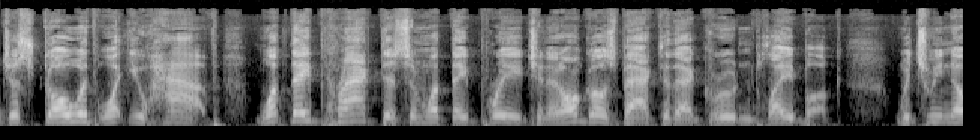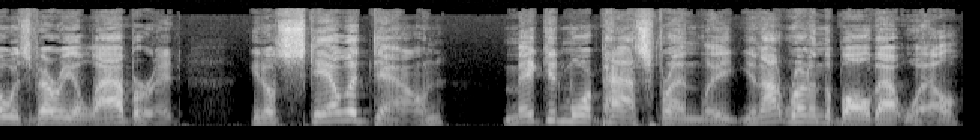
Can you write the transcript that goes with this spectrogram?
Just go with what you have, what they practice and what they preach, and it all goes back to that Gruden playbook, which we know is very elaborate. You know, scale it down, make it more pass friendly. You're not running the ball that well.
